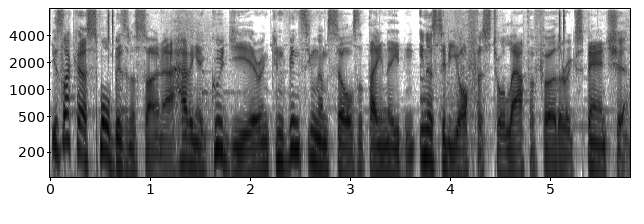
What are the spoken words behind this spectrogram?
is like a small business owner having a good year and convincing themselves that they need an inner city office to allow for further expansion.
